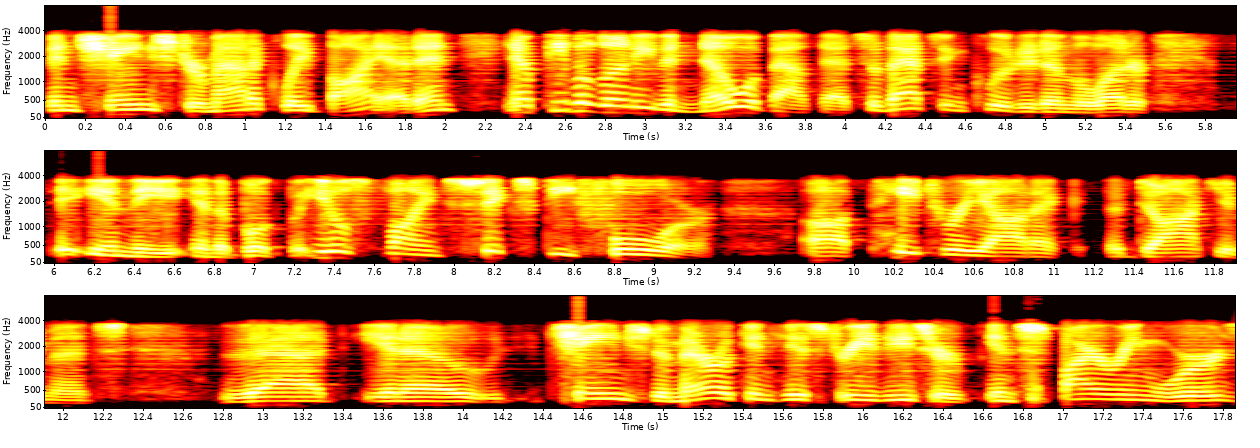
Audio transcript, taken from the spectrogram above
been changed dramatically by it, and you know, people don't even know about that. So that's included in the letter, in the in the book. But you'll find 64 uh, patriotic documents that you know changed American history. These are inspiring words,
